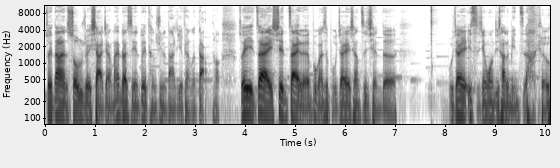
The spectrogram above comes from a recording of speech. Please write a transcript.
所以当然收入就会下降。那一段时间对腾讯的打击也非常的大哈，所以在现在的不管是补教业，像之前的补教业，一时间忘记他的名字啊，可恶！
